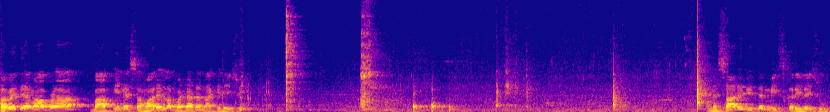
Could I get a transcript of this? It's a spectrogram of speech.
હવે તેમાં આપણા બાફીને સમારેલા બટાટા નાખી દઈશું. અને સારી રીતે મિક્સ કરી લઈશું.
